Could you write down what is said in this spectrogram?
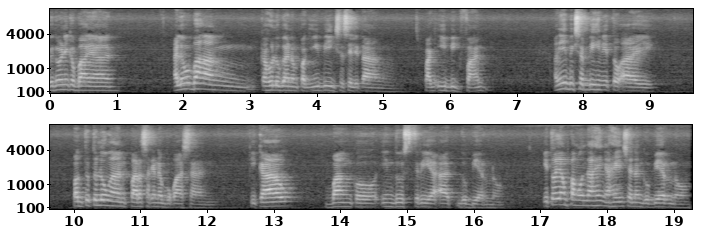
Good morning, kabayan. Alam mo ba ang kahulugan ng pag-ibig sa silitang pag-ibig fund? Ang ibig sabihin nito ay pagtutulungan para sa kinabukasan. Ikaw, bangko, industriya at gobyerno. Ito ay ang pangunahing ahensya ng gobyerno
